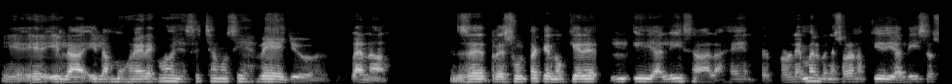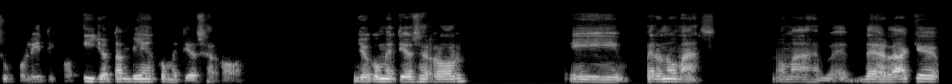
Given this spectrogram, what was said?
Y, y, la, y las mujeres, coño, ese chamo sí es bello. Bueno, entonces resulta que no quiere, idealiza a la gente. El problema del venezolano es que idealiza a su político. Y yo también he cometido ese error. Yo he cometido ese error, y, pero no más. No más. De verdad que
